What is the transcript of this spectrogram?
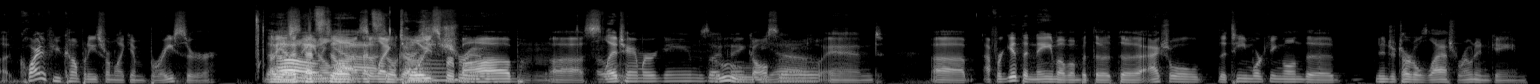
uh quite a few companies from like Embracer. Oh, yeah, I've that's still- lot. that's so like still going. Toys for True. Bob, uh, Sledgehammer Games, I Ooh, think also, and uh, I forget the name of them, but the the actual the team working on the Ninja Turtles Last Ronin game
